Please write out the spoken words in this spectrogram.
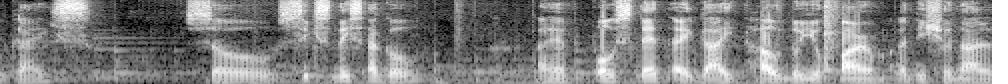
guys. So 6 days ago, I have posted a guide how do you farm additional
